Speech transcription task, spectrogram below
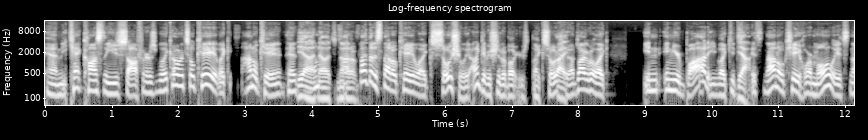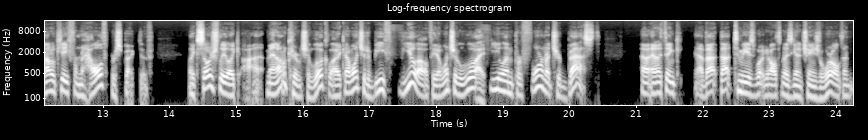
And you can't constantly use softeners. Be Like, oh, it's okay. Like, it's not okay. And, yeah, no, it's, not. Not, it's not that it's not okay. Like socially, I don't give a shit about your like socially. Right. I'm talking about like in in your body. Like, it's yeah. it's not okay hormonally. It's not okay from a health perspective. Like socially, like uh, man, I don't care what you look like. I want you to be feel healthy. I want you to look, right. feel, and perform at your best. Uh, and I think yeah, that that to me is what ultimately is going to change the world. And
